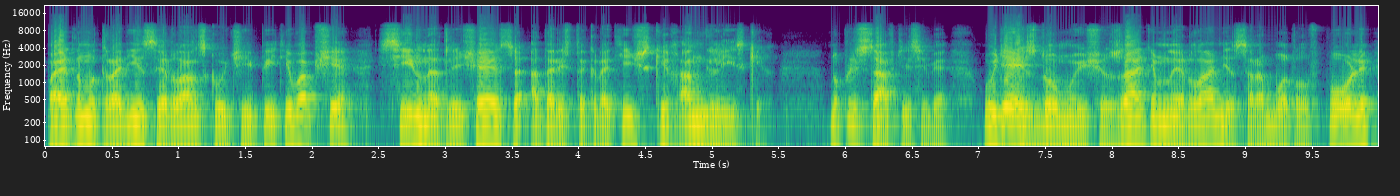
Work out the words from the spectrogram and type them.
поэтому традиция ирландского чаепития вообще сильно отличается от аристократических английских – ну, представьте себе, уйдя из дома еще затемно, ирландец работал в поле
